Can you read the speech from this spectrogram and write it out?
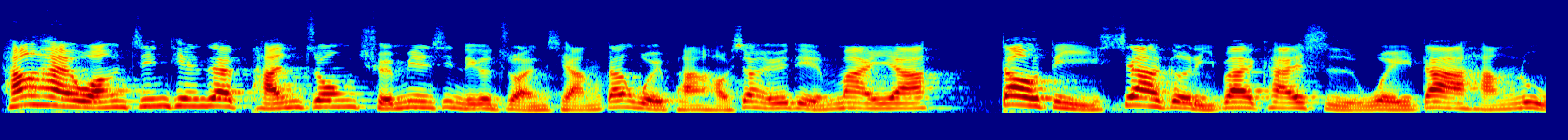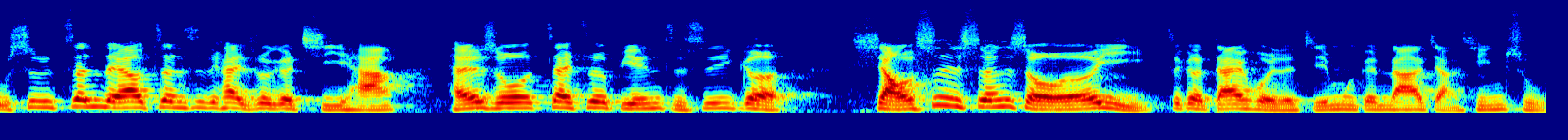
航海王今天在盘中全面性的一个转强，但尾盘好像有一点卖压。到底下个礼拜开始，伟大航路是不是真的要正式开始做一个起航，还是说在这边只是一个？小事伸手而已，这个待会的节目跟大家讲清楚。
